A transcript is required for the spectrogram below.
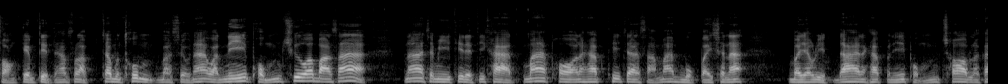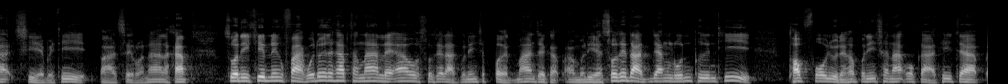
2 เกมติดนะครับสำหรับเจ้าบุญทุ่มบาร์เซโลนาวันนี้ ผมเชื่อว่าบาร์ซ่าน่าจะมีทีเด็ดที่ขาดมากพอนะครับที่จะสามารถบุกไปชนะบายาริดได้นะครับวันนี้ผมชอบแล้วก็เชียร์ไปที่บาร์เซโลนานะครับส่วนอีกทีมหนึ่งฝากไว้ด้วยนะครับทางด้านเลอัลโซเซดัดวันนี้จะเปิดบ้านเจอกับอามาเรียโซเซดัดยังลุ้นพื้นที่ ท็อปโฟอยู่นะครับ วันนี้ชนะโอกาสที่จะไป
